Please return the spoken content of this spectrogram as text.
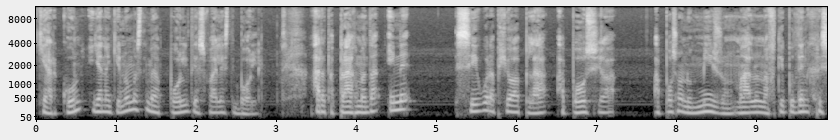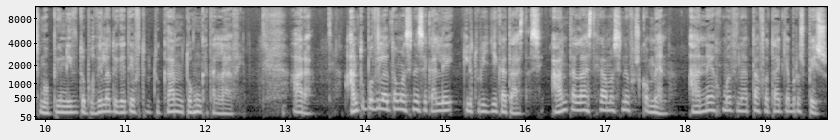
και αρκούν για να κινούμαστε με απόλυτη ασφάλεια στην πόλη. Άρα τα πράγματα είναι σίγουρα πιο απλά από όσα, από όσα νομίζουν μάλλον αυτοί που δεν χρησιμοποιούν ήδη το ποδήλατο γιατί αυτοί που το κάνουν το έχουν καταλάβει. Άρα, αν το ποδήλατό μας είναι σε καλή λειτουργική κατάσταση, αν τα λάστιχά μας είναι φουσκωμένα, αν έχουμε δυνατά φωτάκια μπρος πίσω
